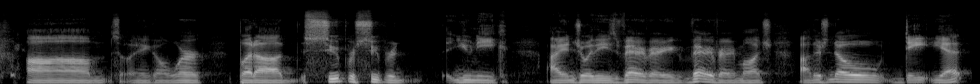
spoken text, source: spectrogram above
um, so it ain't gonna work. But uh, super, super unique. I enjoy these very, very, very, very much. Uh, there's no date yet.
